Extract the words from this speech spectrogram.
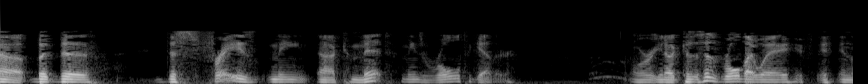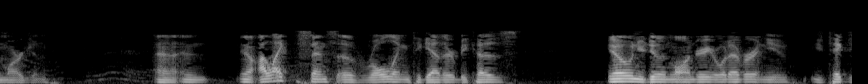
uh, but the this phrase mean uh, commit means roll together, or you know because it says roll thy way if, if in the margin, uh, and you know I like the sense of rolling together because you know when you're doing laundry or whatever and you you take the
